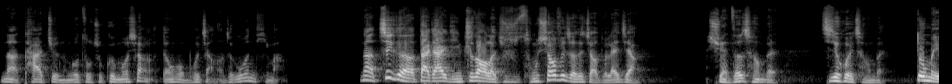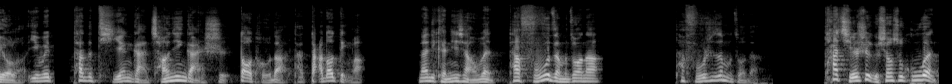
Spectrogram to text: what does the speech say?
那它就能够做出规模效应。等会儿我们会讲到这个问题嘛。那这个大家已经知道了，就是从消费者的角度来讲，选择成本、机会成本都没有了，因为它的体验感、场景感是到头的，它达到顶了。那你肯定想问，它服务怎么做呢？它服务是这么做的。他其实是个销售顾问，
